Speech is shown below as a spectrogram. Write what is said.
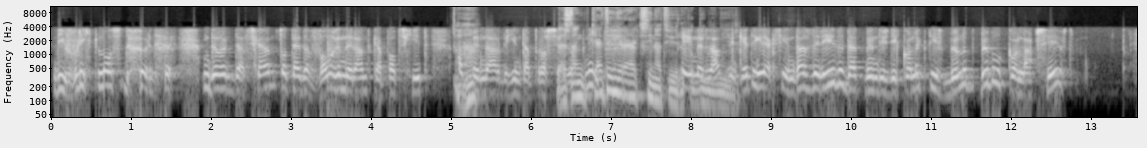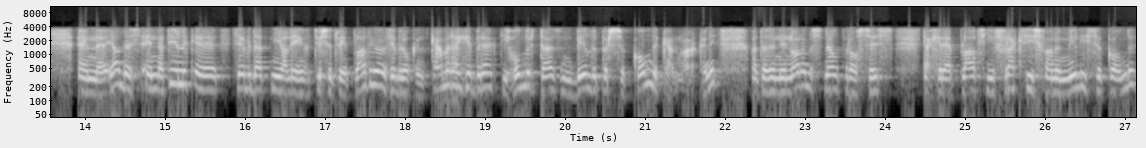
die vliegt los door, de, door dat schuim tot hij de volgende rand kapot schiet. Op en daar begint dat proces. Dat is een kettingreactie natuurlijk. Inderdaad, een kettingreactie. En dat is de reden dat men dus die collectief bubbelcollaps heeft. En, uh, ja, dus, en natuurlijk, uh, ze hebben dat niet alleen tussen twee platen gedaan, ze hebben ook een camera gebruikt die 100.000 beelden per seconde kan maken. Hè. Want dat is een enorm snel proces. Dat grijpt plaats in fracties van een milliseconde.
